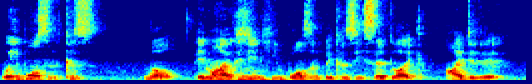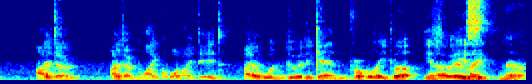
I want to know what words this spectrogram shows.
Well, he wasn't because, well, in He my was. opinion, he wasn't because he said like, "I did it. I don't. I don't like what I did. I wouldn't do it again, probably." But you know, it's, a bit it's late now.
